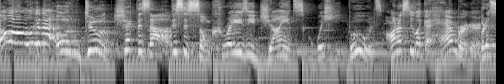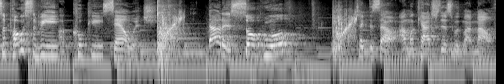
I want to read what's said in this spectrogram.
Oh, look at that. Oh, dude, check this out. This is some crazy giant squishy food. It's honestly like a hamburger, but it's supposed to be a cookie sandwich. That is so cool. Check this out. I'm gonna catch this with my mouth.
